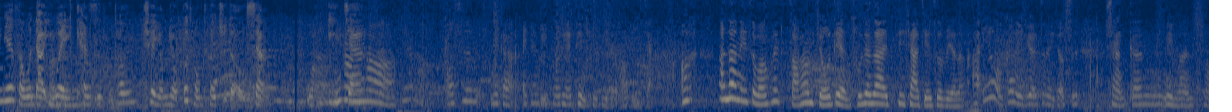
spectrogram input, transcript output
今天访问到一位看似普通却拥有不同特质的偶像——王艺佳。你好，我是那个 AKB48 Team PP 的王艺佳。啊，啊，那你怎么会早上九点出现在地下街这边呢？啊，因为我跟你约这里，就是想跟你们说，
